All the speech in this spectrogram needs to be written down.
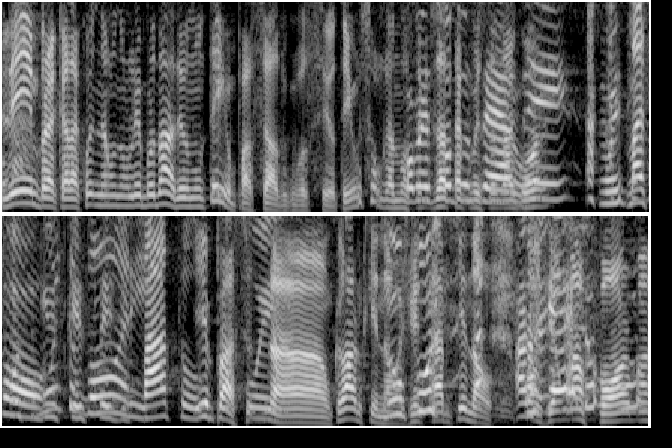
lembra aquela coisa? Não, não lembro nada, eu não tenho passado com você, eu tenho só a nossa Começou tá do zero. agora. Sim, muito Mas bom. conseguiu Muito esquecer bom, de fato? E passa. Foi- Não, claro que não. No a gente fundo- sabe que não. Mas é uma no forma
